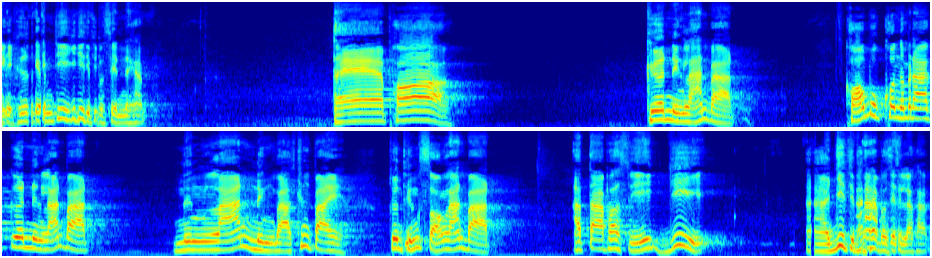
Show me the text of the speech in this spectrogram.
นี่คือเต็มที่20%นต์นะครับ แต่พอ เกินหนึ่งล้านบาท ของบุคคลธรรมดาเกินหนึ่งล้านบาทหนึ่งล้านหนึ่งบาทขึ้นไป จนถึงสองล้านบาท อัตราภาษียี่ยี่สิบห้าเปอร์เซ็นต์แล้วครับ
